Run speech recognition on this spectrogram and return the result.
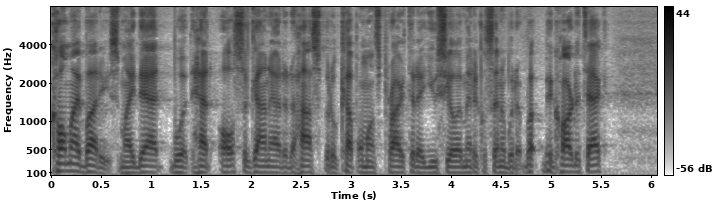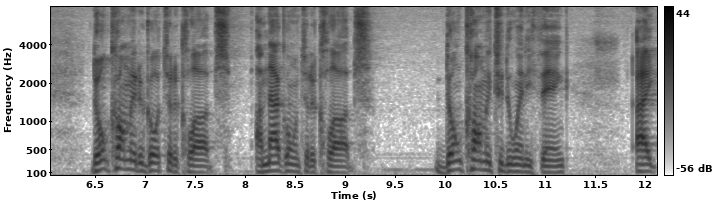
Call my buddies. My dad would, had also gone out of the hospital a couple months prior to that UCLA Medical Center with a big heart attack. Don't call me to go to the clubs. I'm not going to the clubs. Don't call me to do anything. I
